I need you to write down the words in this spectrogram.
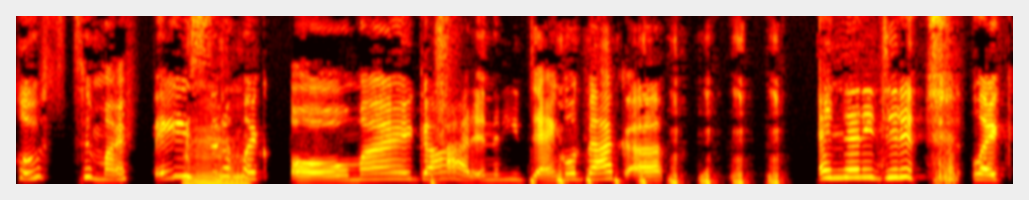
close to my face. And I'm Mm. like, oh my God. And then he dangled back up and then he did it like,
